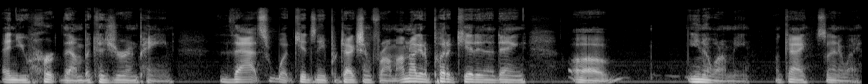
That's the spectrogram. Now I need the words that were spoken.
and you hurt them because you're in pain. That's what kids need protection from. I'm not going to put a kid in a dang, uh, you know what I mean. Okay. So anyway,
